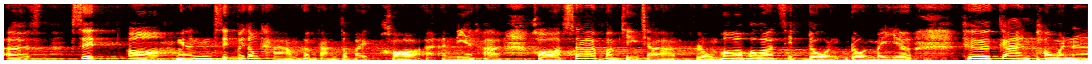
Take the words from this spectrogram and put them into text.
เอ่อสิทธิ์อ๋องั้นสิทธิ์ไม่ต้องถามคำถามต่อไปขออะอันนี้ค่ะ ขอทราบความจริงจากหลวงพ่อเพราะว่าสิทธิ์โดนโดนมาเยอะ คือการภาวนา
